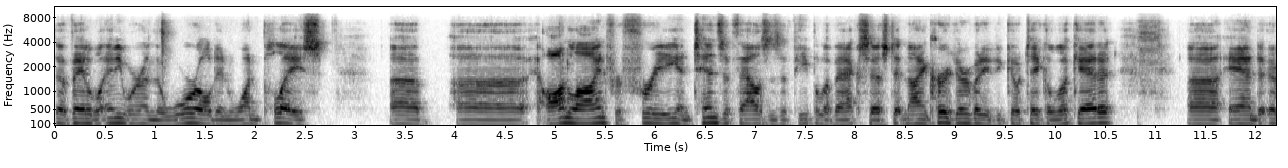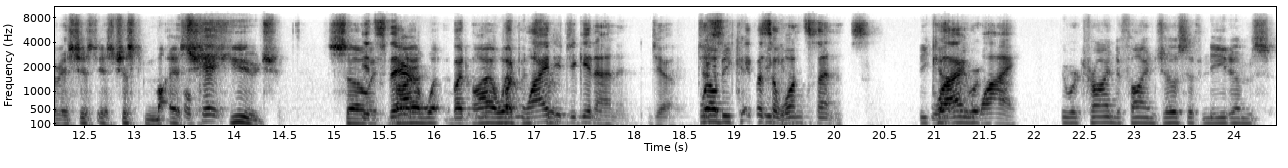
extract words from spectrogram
available anywhere in the world in one place uh, uh, online for free, and tens of thousands of people have accessed it. And I encourage everybody to go take a look at it. and it's just it's just it's okay. huge. So it's, it's there, bio, but, but why did you get on it, Jeff? Just well, because, give us because, a one sentence. Because why? We were, why? We were trying to find Joseph Needham's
